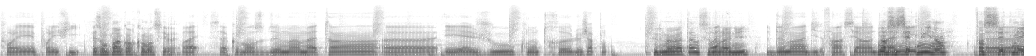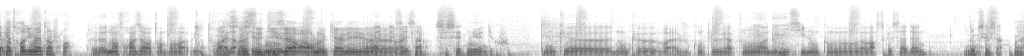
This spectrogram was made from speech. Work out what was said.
pour les, pour les filles. Elles n'ont pas encore commencé, ouais. Ouais, ça commence demain matin euh, et elles jouent contre le Japon. C'est demain matin ou c'est Ouais. dans la nuit Demain, enfin c'est un. dans Non, c'est cette nuit, non Enfin, c'est cette Euh, nuit à 4h du matin, je crois. Euh, non, 3 heures, autant pour moi. Oui, 3 Ouais, c'est nuit. 10h heure locale et. Ouais, euh, c'est ouais, ça. C'est cette nuit, du coup. Donc, euh, donc euh, voilà, je joue contre le Japon à domicile, donc on va voir ce que ça donne. Donc c'est ça, ouais,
